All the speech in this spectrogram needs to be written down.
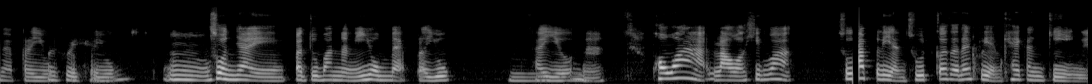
แบบประยุกต์ ไม่เคย แบบ เห็น ประยุกต์ อืม ส่วนใหญ่ปัจจุบันน่ะนิยมแบบประยุกต์ うん ใช่เยอะนะ เพราะว่าเราอะคิดว่าชุดถ้าเปลี่ยนชุดก็จะได้เปลี่ยนแค่กางเกงไง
